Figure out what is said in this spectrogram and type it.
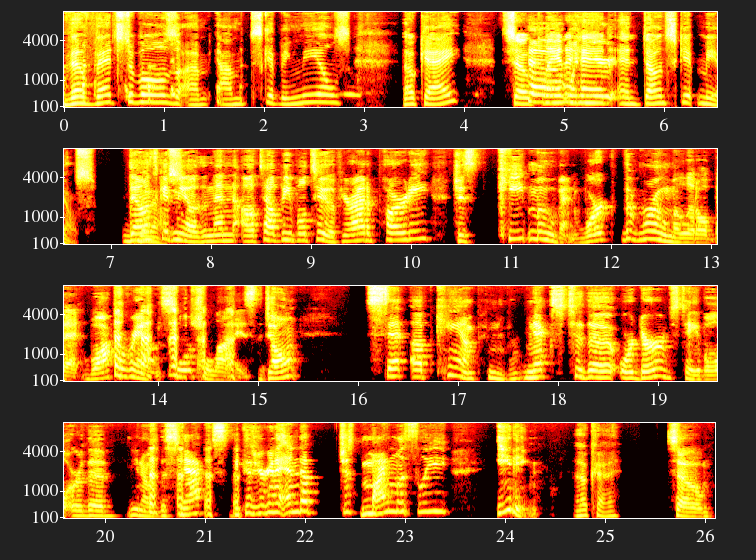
the vegetables. I'm I'm skipping meals. Okay. So, So plan ahead and don't skip meals. Don't What skip else? meals. And then I'll tell people too, if you're at a party, just keep moving, work the room a little bit, walk around, socialize. Don't set up camp next to the hors d'oeuvres table or the, you know, the snacks because you're going to end up just mindlessly eating. Okay. So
